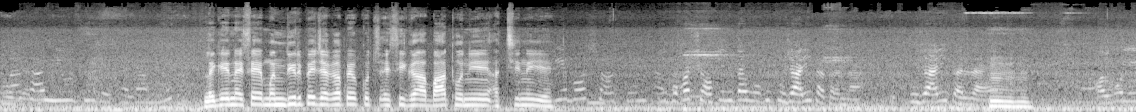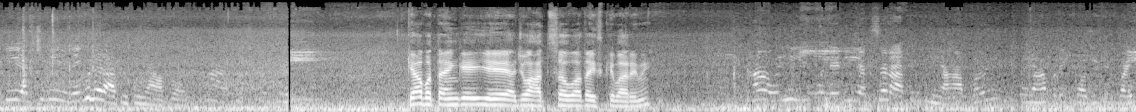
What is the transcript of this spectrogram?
हो गया न्यूज़ में देखा था हमने। लेकिन ऐसे मंदिर पे जगह पे कुछ ऐसी बात होनी है अच्छी नहीं है। ये बहुत शौकीन था। ये बहुत शौकीन था वो भी पुजारी का करना पुजारी कर रहा है। हम्म, हम्म। और वो लेडी एक्चुअली रेगुलर आती थी यहाँ पर। क्या बताएँगे ये जो हादसा हुआ था इसके बारे में? हाँ वही वो लेडी अक्सर आती थी यहाँ पर। तो यहाँ पर एक पॉजिटिव वाइफ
